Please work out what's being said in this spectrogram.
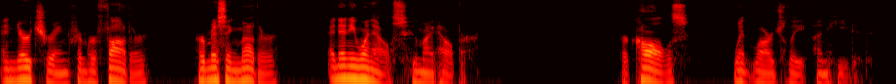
and nurturing from her father, her missing mother, and anyone else who might help her. Her calls went largely unheeded.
